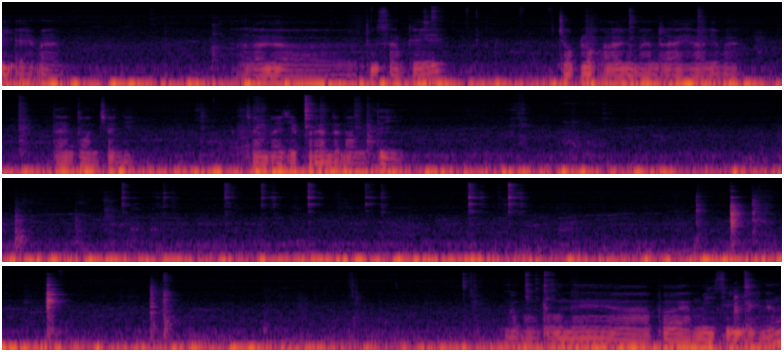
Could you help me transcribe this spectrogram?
3S បានឥឡូវទូរស័ព្ទគេចប់លុកឥឡូវខ្ញុំបានរាយហើយបាទតែមិនទាន់ចេញទេចាំប្រហែលជា5ទៅ10នាទីមកបងប្អូនណាប្រើមី 3S ហ្នឹង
